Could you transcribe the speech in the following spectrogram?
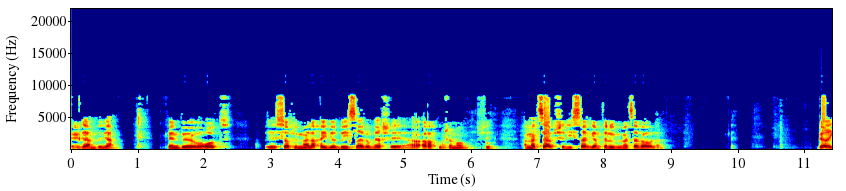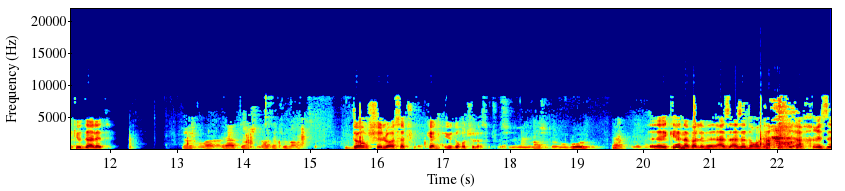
יש גם וגם. כן, באורות, סוף למהלך הידיעות בישראל אומר, הרב קוק שם אומר, המצב של ישראל גם תלוי במצב העולם. פרק י"ד היה דור שלא עשה תשובה? דור שלא עשה תשובה, כן, היו דורות שלא עשו תשובה. במבול? אה, כן, אבל אז, אז הדורות אחרי, אחרי זה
